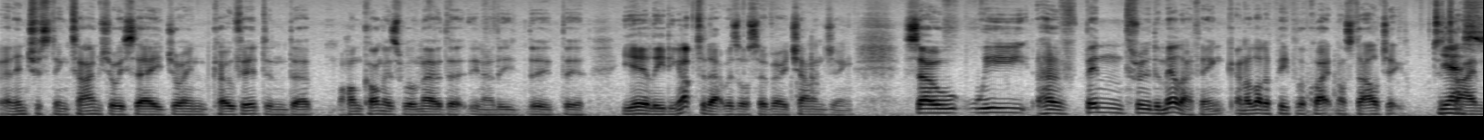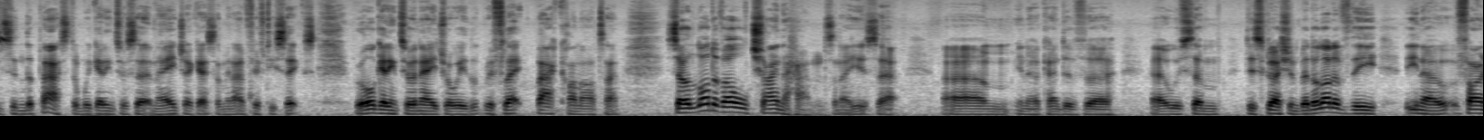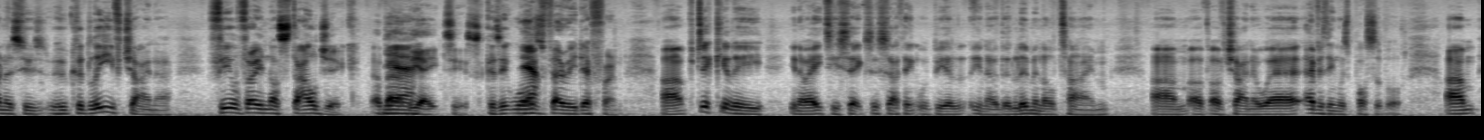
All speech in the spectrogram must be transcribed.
an interesting time, shall we say, during COVID. And uh, Hong Kongers will know that, you know, the, the, the year leading up to that was also very challenging. So we have been through the mill, I think, and a lot of people are quite nostalgic to Yes. times in the past, and we're getting to a certain age, I guess. I mean, I'm 56. We're all getting to an age where we reflect back on our time. So a lot of old China hands, and I use that, um, you know, kind of uh, uh, with some discretion, but a lot of the, you know, foreigners who who could leave China feel very nostalgic about Yeah. the 80s because it was Yeah. very different. Uh, particularly, you know, 86. This I think would be, a, you know, the liminal time um, of of China where everything was possible. Um,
